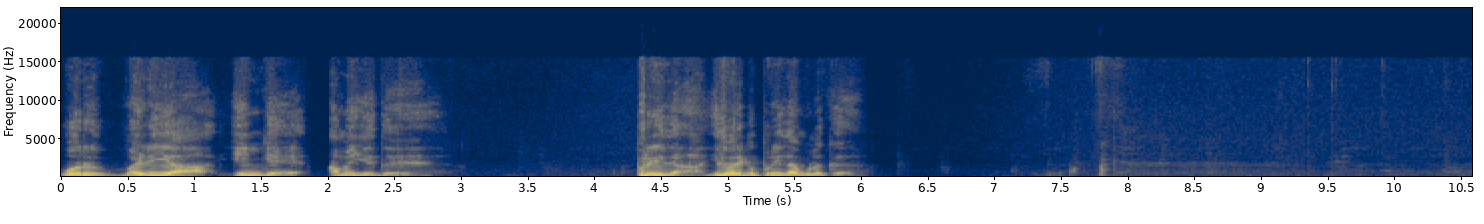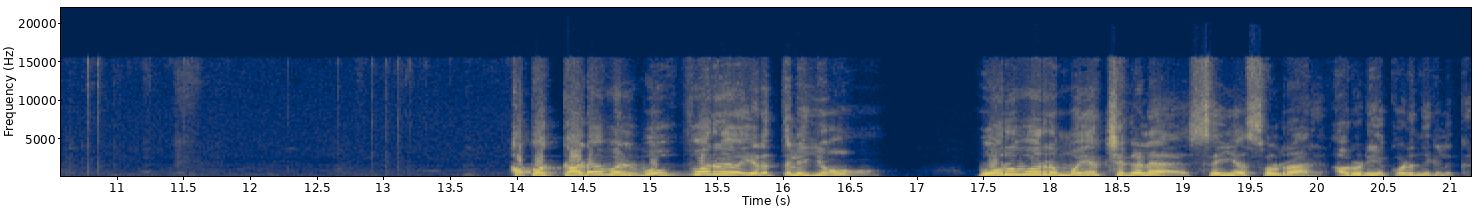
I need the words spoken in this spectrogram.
ஒரு வழியா இங்கே அமையுது. புரியுதா? இது வரைக்கும் புரியுதா உங்களுக்கு? அப்போ கடவுள் ஒவ்வொரு இடத்துலையும் ஒரு ஒரு முயற்சிகளை செய்ய சொல்றாரு அவருடைய குழந்தைகளுக்கு.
